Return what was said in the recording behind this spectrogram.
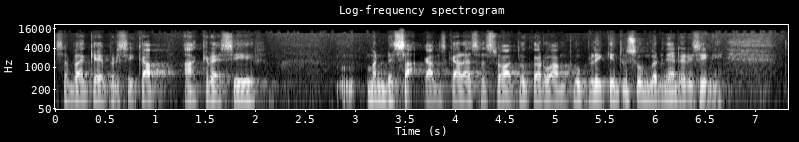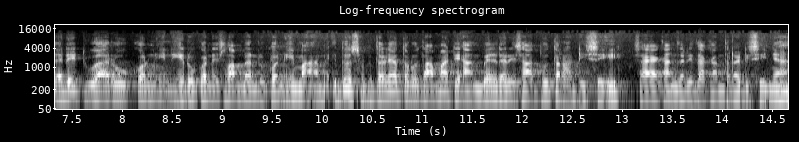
sebagai bersikap agresif, mendesakkan segala sesuatu ke ruang publik itu sumbernya dari sini. Jadi dua rukun ini, rukun Islam dan rukun iman, itu sebetulnya terutama diambil dari satu tradisi. Saya akan ceritakan tradisinya.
